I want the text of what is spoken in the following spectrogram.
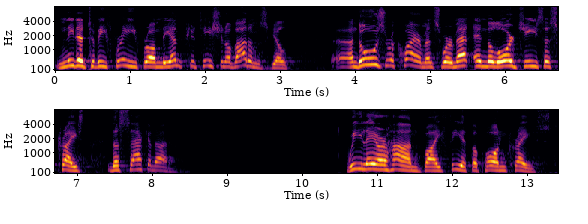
needed to be free from the imputation of Adam's guilt uh, and those requirements were met in the Lord Jesus Christ, the second Adam. We lay our hand by faith upon Christ.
